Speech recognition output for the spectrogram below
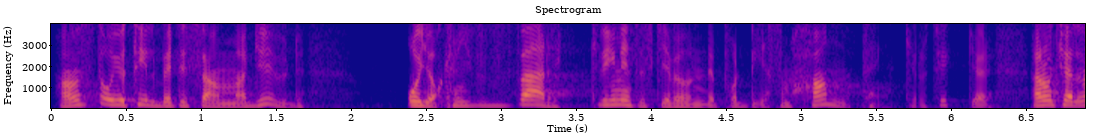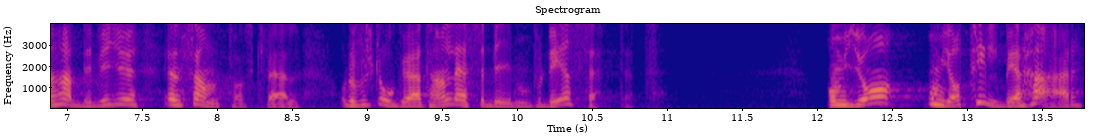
han står ju och tillber till samma Gud. Och jag kan ju verkligen inte skriva under på det som han tänker och tycker. Häromkvällen hade vi ju en samtalskväll och då förstod jag att han läser Bibeln på det sättet. Om jag, om jag tillber här,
